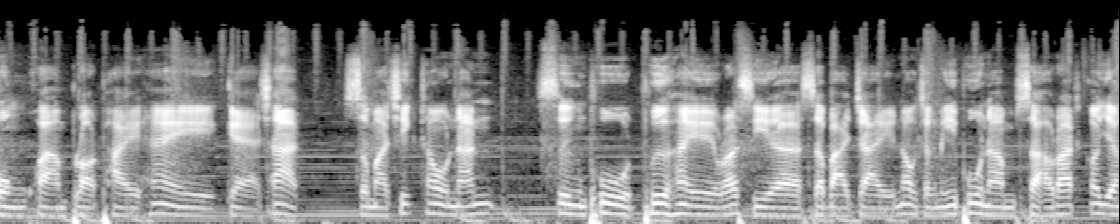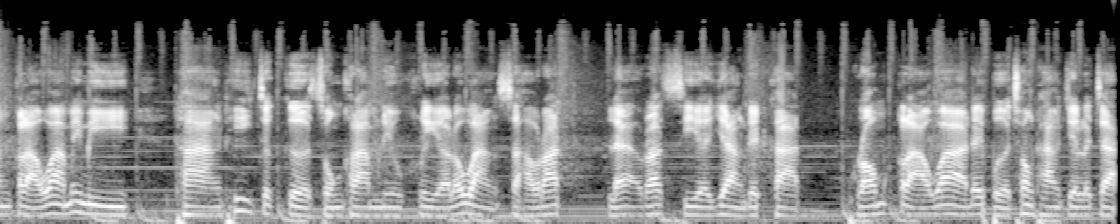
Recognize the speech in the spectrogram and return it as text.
คงความปลอดภัยให้แก่ชาติ สมาชิกเท่านั้น ซึ่งพูดเพื่อให้รัสเซียสบายใจ นอกจากนี้ผู้นำสหรัฐก็ยังกล่าวว่าไม่มีทางที่จะเกิดสงครามนิวเคลียร์ระหว่างสหรัฐ และรัสเซียอย่างเด็ดขาด พร้อมกล่าวว่าได้เปิดช่องทางเจรจา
